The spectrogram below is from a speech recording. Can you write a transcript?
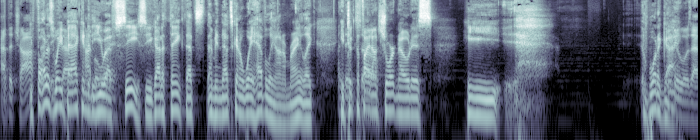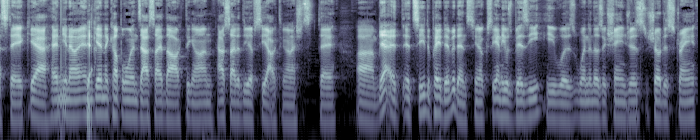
had the chop. He fought his way back into the UFC, so you got to think that's. I mean, that's going to weigh heavily on him, right? Like he took the so. fight on short notice. He. What a guy! He knew it was at stake, yeah, and you know, and yeah. getting a couple wins outside the octagon, outside of the UFC octagon, I should say um, yeah, it, it seemed to pay dividends. You know, because again, he was busy. He was winning those exchanges, showed his strength,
